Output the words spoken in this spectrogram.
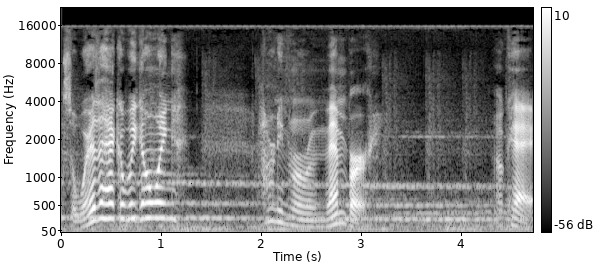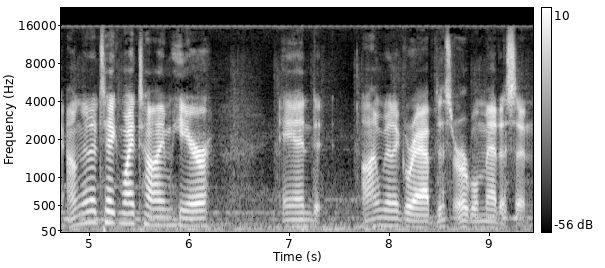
So, where the heck are we going? I don't even remember. Okay, I'm gonna take my time here, and I'm gonna grab this herbal medicine.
